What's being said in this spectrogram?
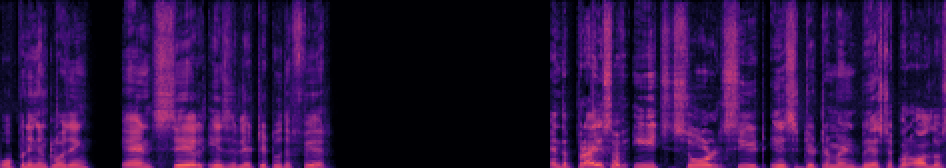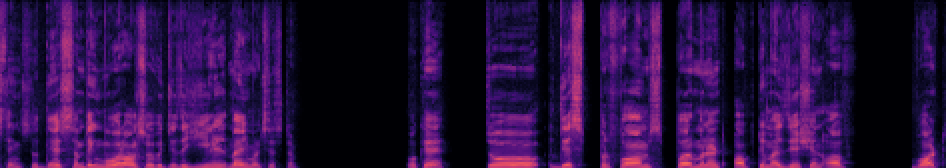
opening and closing. And sale is related to the fare. And the price of each sold seat is determined based upon all those things. So there's something more also which is the yield management system okay? So this performs permanent optimization of what?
